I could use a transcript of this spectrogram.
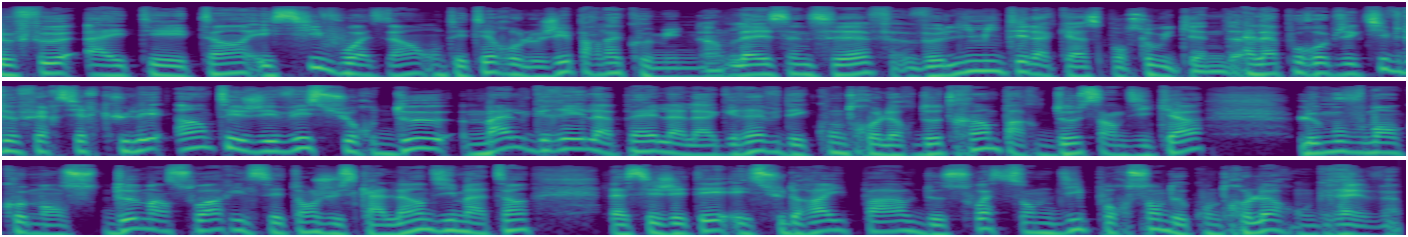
Le feu a été éteint et six voisins ont été relogés par la commune. La SNCF veut limiter la casse pour ce week-end. Elle a pour objectif de faire circuler un TGV sur deux, malgré l'appel à la grève des contrôleurs de train par deux syndicats. Le mouvement commence demain soir, il s'étend jusqu'à lundi matin. La CGT et Sudrail parlent de 70% de contrôleurs en grève.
